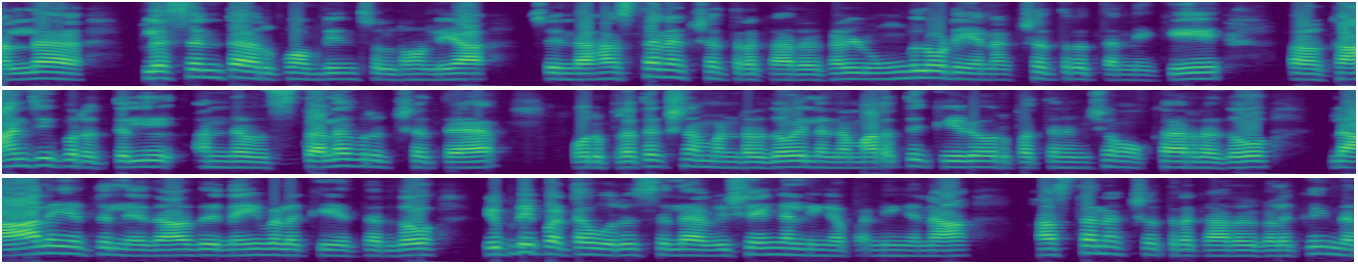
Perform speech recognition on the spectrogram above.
நல்ல பிளசண்டா இருக்கும் அப்படின்னு சொல்றோம் இல்லையா? ஸோ இந்த ஹஸ்த நட்சத்திரக்காரர்கள் உங்களுடைய நட்சத்திரத்தன்னைக்கு காஞ்சிபுரத்தில் அந்த ஸ்தல விருட்சத்தை ஒரு பிரதட்சணம் பண்றதோ இல்லை அந்த மரத்துக்கு கீழே ஒரு பத்து நிமிஷம் உட்கார்றதோ இல்லை ஆலயத்தில் ஏதாவது நெய் விளக்கு ஏத்துறதோ இப்படிப்பட்ட ஒரு சில விஷயங்கள் நீங்க பண்ணீங்கன்னா ஹஸ்த நட்சத்திரக்காரர்களுக்கு இந்த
